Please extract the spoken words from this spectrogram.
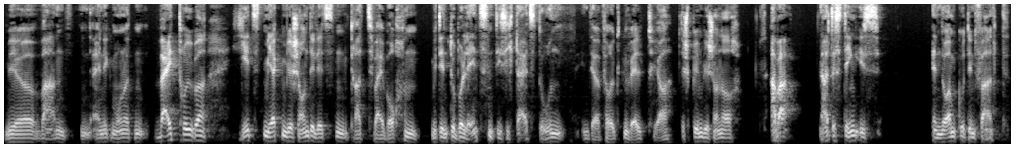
Wir waren in einigen Monaten weit drüber. Jetzt merken wir schon die letzten gerade zwei Wochen mit den Turbulenzen, die sich da jetzt tun in der verrückten Welt. Ja, das spüren wir schon auch. Aber ja, das Ding ist enorm gut in Fahrt.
